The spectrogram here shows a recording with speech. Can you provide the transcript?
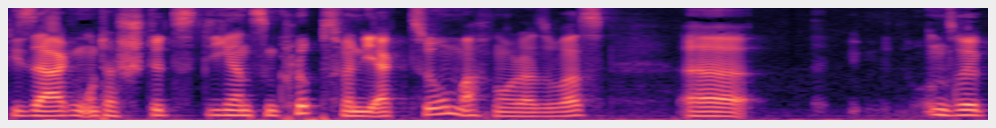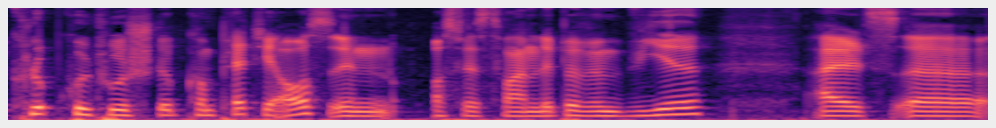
die sagen, unterstützt die ganzen Clubs, wenn die Aktion machen oder sowas. Äh, unsere Clubkultur stirbt komplett hier aus in Ostwestfalen-Lippe, wenn wir als, äh,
